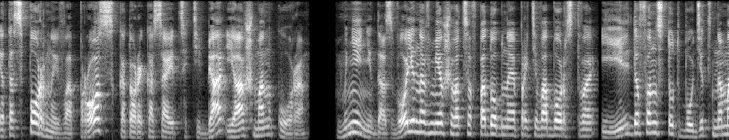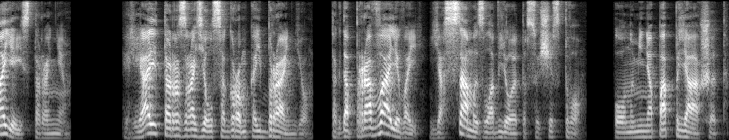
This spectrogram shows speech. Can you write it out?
Это спорный вопрос, который касается тебя и Ашманкора. Мне не дозволено вмешиваться в подобное противоборство, и Ильдофонс тут будет на моей стороне. Реальто разразился громкой бранью. Тогда проваливай, я сам изловлю это существо. Он у меня попляшет.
